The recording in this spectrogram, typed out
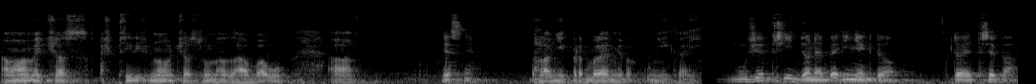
a máme čas, až příliš mnoho času na zábavu a Jasně. hlavní problémy pak unikají. Může přijít do nebe i někdo, kdo je třeba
